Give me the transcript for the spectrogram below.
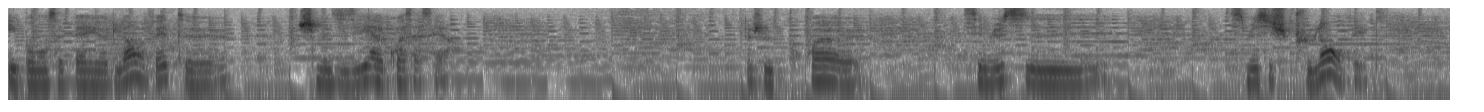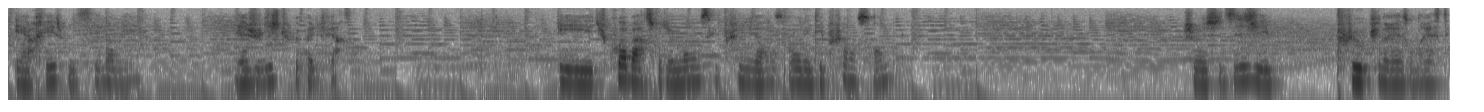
Et pendant cette période-là, en fait, euh, je me disais à quoi ça sert. Je, pourquoi euh, c'est mieux si c'est mieux si je suis plus là en fait. Et après, je me disais non mais et à Julie, tu peux pas lui faire ça. Et du coup, à partir du moment où c'est plus on n'était plus ensemble, je me suis dit j'ai plus aucune raison de rester.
